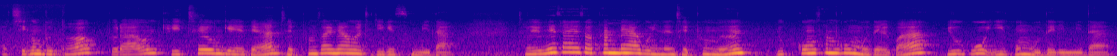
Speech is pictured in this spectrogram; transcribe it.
자, 지금부터 브라운 귀 채운기에 대한 제품 설명을 드리겠습니다. 저희 회사에서 판매하고 있는 제품은 6030 모델과 6520 모델입니다.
